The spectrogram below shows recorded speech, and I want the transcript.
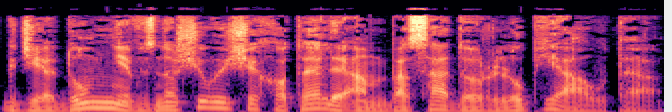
gdzie dumnie wznosiły się hotele Ambasador lub Jałta.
